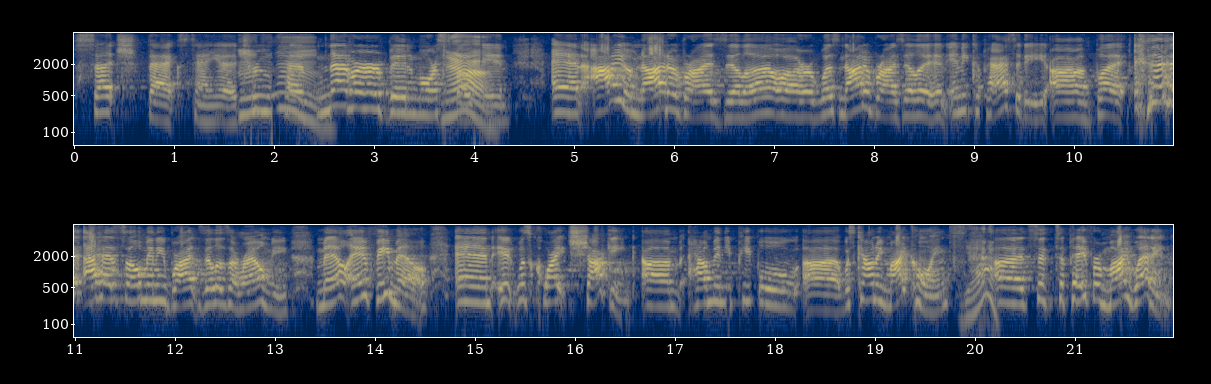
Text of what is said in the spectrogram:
Such facts, Tanya. Truth has never been more Yeah. And I am not a bridezilla or was not a bridezilla in any capacity, uh, but I had so many bridezillas around me, male and female, and it was quite shocking um, how many people uh, was counting my coins Yeah. uh, to, to pay for my wedding.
